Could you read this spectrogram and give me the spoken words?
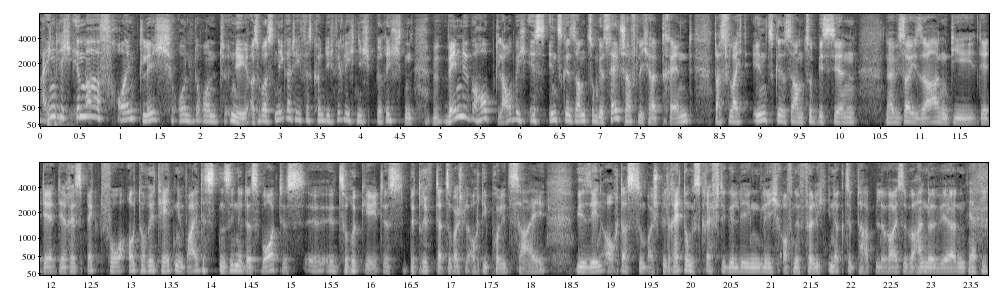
eigentlich immer freundlich und, und nee, also was Negatives könnte ich wirklich nicht berichten. Wenn überhaupt, glaube ich, ist insgesamt so ein gesellschaftlicher Trend, dass vielleicht insgesamt so ein bisschen, na, wie soll ich sagen, die, der, der, der Respekt vor Autoritäten im weitesten Sinne des Wortes äh, zurückgeht. Das betrifft ja zum Beispiel auch die Polizei. Wir sehen auch, dass zum Beispiel Rettungskräfte gelegentlich auf eine völlig inakzeptable Weise behandelt werden. Ja, wie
